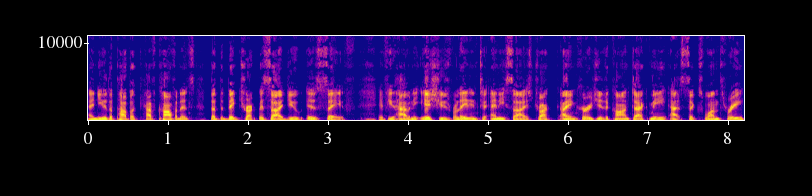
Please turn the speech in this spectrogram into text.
and you, the public, have confidence that the big truck beside you is safe. If you have any issues relating to any size truck, I encourage you to contact me at 613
